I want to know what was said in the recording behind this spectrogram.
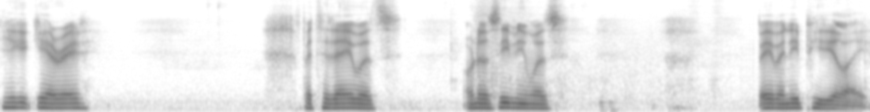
can you get Gatorade? But today was, or no, this evening was, babe, I need Pedialyte.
